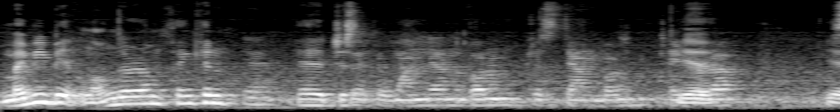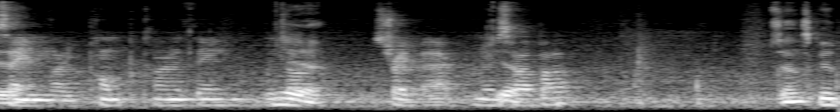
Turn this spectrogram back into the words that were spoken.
maybe a bit longer. I'm thinking. yeah, Yeah, just like a one down the bottom, just down the bottom, taper Yeah. it up. yeah. Same like pump kind of thing. The top, Yeah, Straight back, no Yeah. side part. sounds good.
